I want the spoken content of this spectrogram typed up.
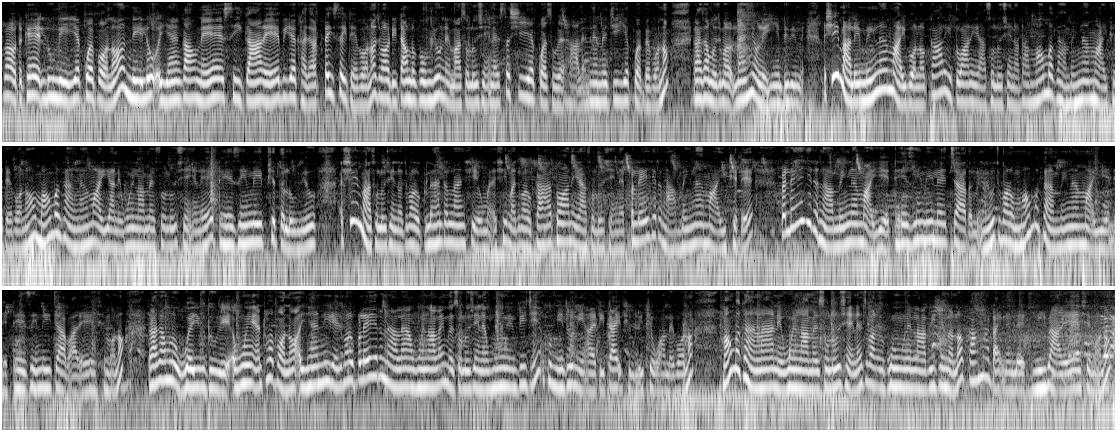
ကျမတို့တကယ်လူနေရက်ကွက်ပေါ့နော်နေလို့အရန်ကောင်းတယ်စီကားတယ်ပြီးတဲ့ခါကျတော့တိတ်ဆိတ်တယ်ပေါ့နော်ကျမတို့ဒီတောင်တကုံမြို့နယ်မှာဆိုလို့ရှိရင်လည်း18ရက်ကွက်ဆိုတဲ့ဟာလည်းနာမည်ကြီးရက်ကွက်ပဲပေါ့နော်ဒါကြောင့်မလို့ကျမတို့လမ်းညွန်လေးအရင်ပေးပေးမယ်အရှိမလေးမိန်းလမ်းမကြီးပေါ့နော်ကားတွေသွားနေတာဆိုလို့ရှိရင်တော့ဒါမောင်းပကံမိန်းလမ်းမကြီးဖြစ်တယ်ပေါ့နော်မောင်းပကံလမ်းမကြီးကနေဝင်လာမယ်ဆိုလို့ရှိရင်လည်းဒဲစင်းလေးဖြစ်တယ်လို့မျိုးအရှိမဆိုလို့ရှိရင်တော့ကျမတို့ဂလန်တလန်းရှိအောင်မယ်အရှိမကျမတို့ကားသွားနေတာဆိုလို့ရှိရင်လည်းပလဲရတနာမိန်းလမ်းမကြီးဖြစ်တယ်ပလဲရတနာမိန်းလမ်းမကြီးရဲ့ဒဲစင်းလေးလဲကြတယ်လို့မျိုးကျမတို့မောင်းမကန်မိန်းလမ်းမကြီးရဲ့လည်းဒဲစင်းလေးကြပါတယ်ရှင်ပေါ့နော်ဒါကြောင့်မလို့ဝယ်ယူသူတွေအဝင်အထွက်ပေါ့နော်အရန်နေတယ်ကျမတို့ပလဲရတနာလမ်းဝင်လာလိုက်မယ်ဆိုလို့ရှိရင်လည်းဝင်ဝင်ပြီးချင်းအခုမြင်တွေ့နေရတဲ့ဒီတိုက်အဖြူလေးဖြစ်သွားမယ်ပေါ့နော်မောင်းမကန်လမ်းကနေဝင်လာမယ်ဆိုလို့ရှိရင်လည်းကျမတို့ဝင်ဝင်လာပြီးချင်းတော့နော်ကားမတိုင်နဲ့လည်းနီးပါတယ်ရှင်ပေါ့နော်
